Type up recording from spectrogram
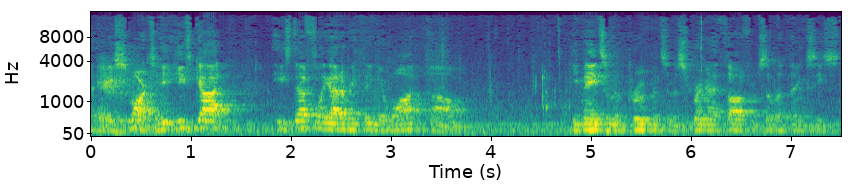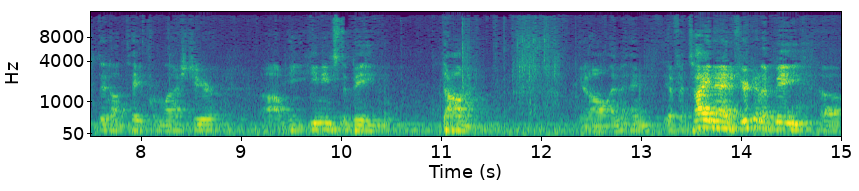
and he's smart. So he, he's got, he's definitely got everything you want. Um, he made some improvements in the spring, I thought, from some of the things he did on tape from last year. Um, he, he needs to be dominant. You know, and, and if a tight end, if you're going to be uh,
